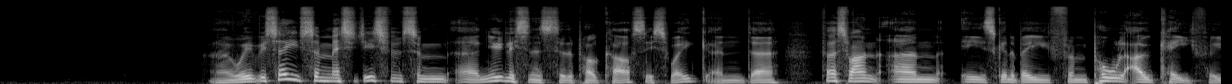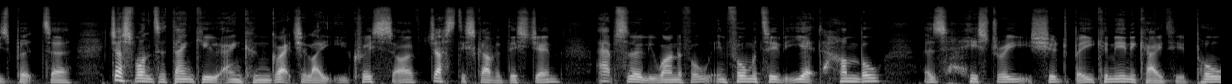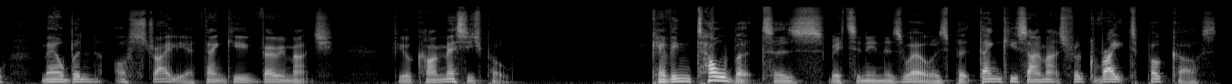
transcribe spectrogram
Uh, we received some messages from some uh, new listeners to the podcast this week, and uh, first one um, is going to be from Paul O'Keefe, who's put, uh, "Just want to thank you and congratulate you, Chris. I've just discovered this gem. Absolutely wonderful, informative yet humble, as history should be communicated." Paul, Melbourne, Australia. Thank you very much for your kind message, Paul. Kevin Talbot has written in as well, has put, Thank you so much for a great podcast.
